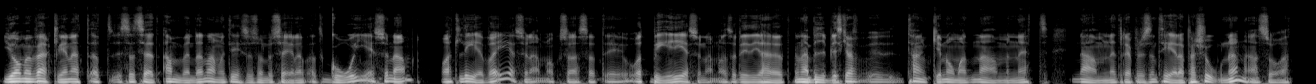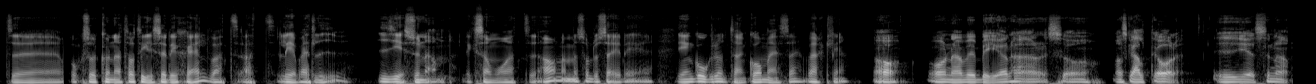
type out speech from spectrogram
Ja men verkligen att, att, så att, säga, att använda namnet Jesus som du säger, att, att gå i Jesu namn och att leva i Jesu namn också, alltså att, och att be i Jesu namn. Alltså det är den här bibliska eh, tanken om att namnet, namnet representerar personen, alltså att eh, också kunna ta till sig det själv, att, att leva ett liv i Jesu namn. Liksom, och att, ja, men som du säger, det är, det är en god grundtanke att ha med sig, verkligen. Ja, och när vi ber här så man ska alltid ha det i Jesu namn.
